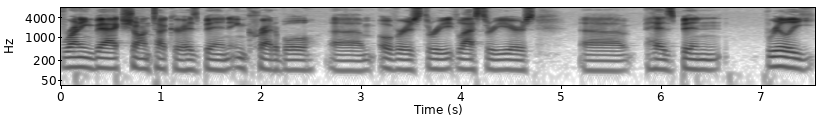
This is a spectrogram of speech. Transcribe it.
running back Sean Tucker has been incredible um, over his three last three years. Uh, has been really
